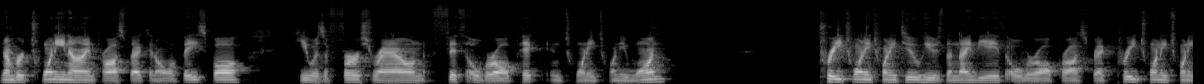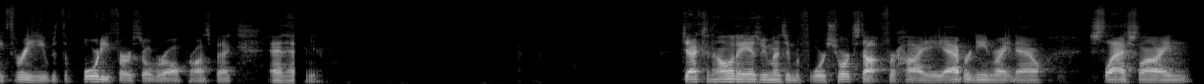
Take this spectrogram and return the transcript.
Number 29 prospect in all of baseball. He was a first round, fifth overall pick in 2021. Pre 2022, he was the 98th overall prospect. Pre 2023, he was the 41st overall prospect. And had, yeah. Jackson Holliday, as we mentioned before, shortstop for High A Aberdeen right now. Slash line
